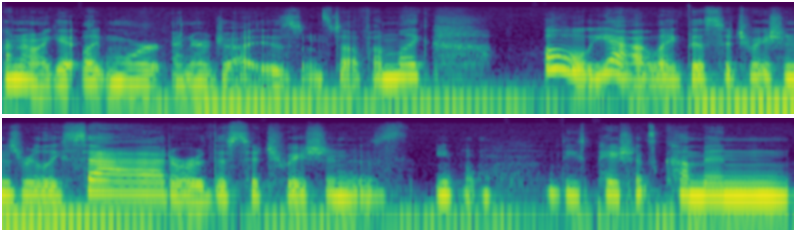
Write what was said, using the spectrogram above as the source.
I don't know, I get like more energized and stuff. I'm like, oh yeah like this situation is really sad or this situation is you know these patients come in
